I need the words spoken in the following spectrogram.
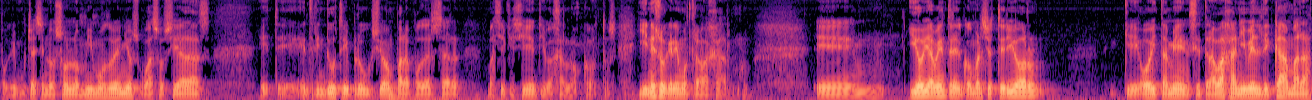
porque muchas veces no son los mismos dueños, o asociadas este, entre industria y producción para poder ser más eficiente y bajar los costos. Y en eso queremos trabajar. Eh, y obviamente en el comercio exterior, que hoy también se trabaja a nivel de cámaras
